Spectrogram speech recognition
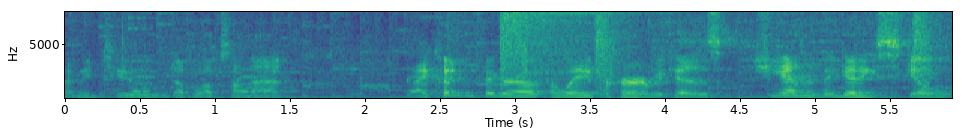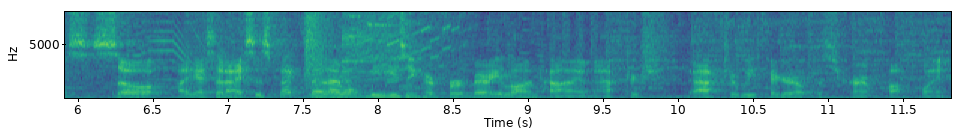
I mean, two double ups on that. I couldn't figure out a way for her because she hasn't been getting skills. So, like I said, I suspect that I won't be using her for a very long time after after we figure out this current plot point.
